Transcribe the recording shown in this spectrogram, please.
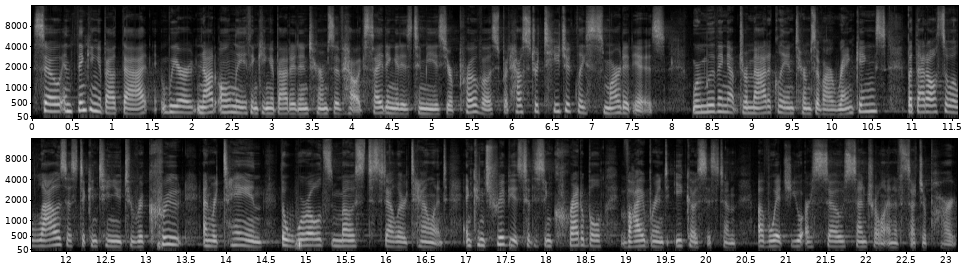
So, in thinking about that, we are not only thinking about it in terms of how exciting it is to me as your provost, but how strategically smart it is. We're moving up dramatically in terms of our rankings, but that also allows us to continue to recruit and retain the world's most stellar talent and contributes to this incredible, vibrant ecosystem of which you are so central and of such a part.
